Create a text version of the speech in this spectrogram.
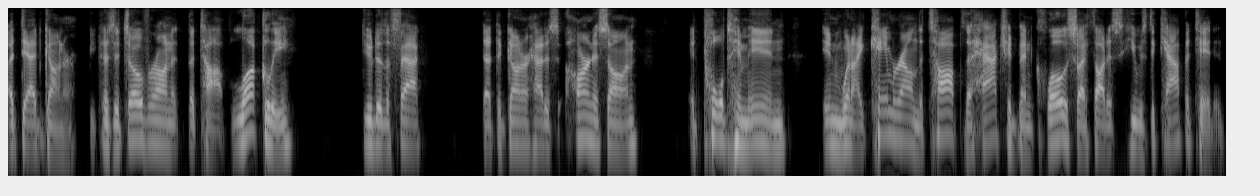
a dead gunner because it's over on at the top. Luckily, due to the fact that the gunner had his harness on, it pulled him in. And when I came around the top, the hatch had been closed, so I thought he was decapitated.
